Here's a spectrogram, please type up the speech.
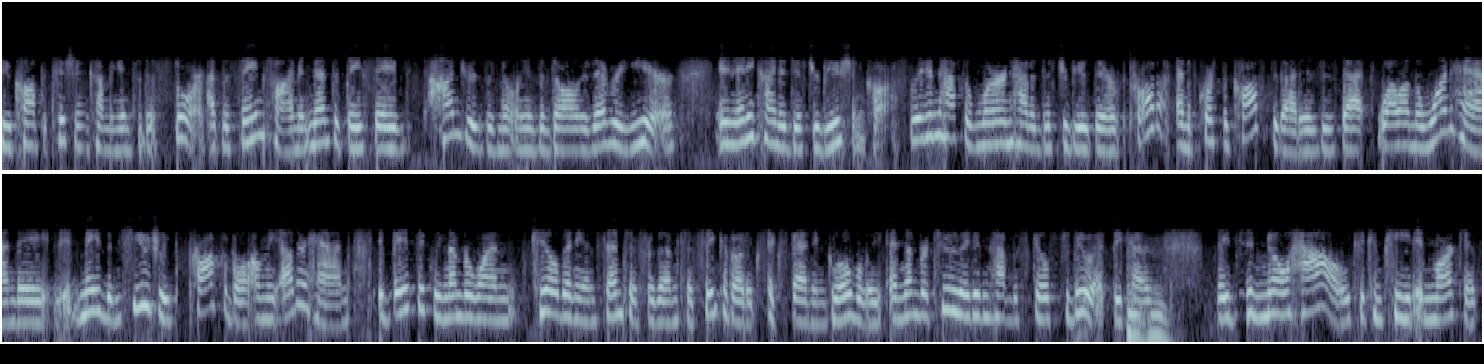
to competition coming into the store. At the same time, it meant that they saved hundreds of millions of dollars every year in any kind of distribution cost. So they didn't have to learn how to distribute their product. And of course the cost to that is is that while on the one hand they it made them hugely profitable, on the other hand, it basically number one killed any incentive for them to think about ex- expanding globally, and number two, they didn't have the skills to do it because mm-hmm They didn't know how to compete in markets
